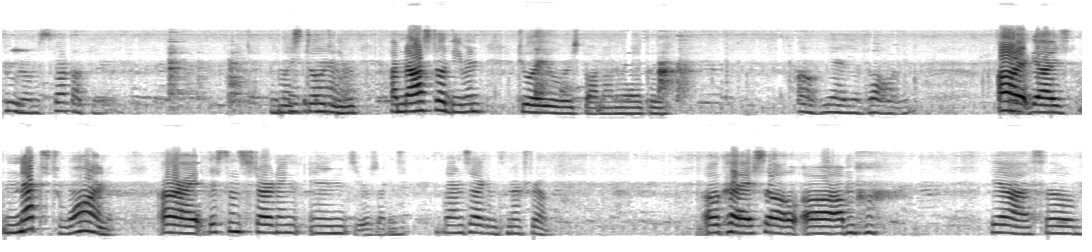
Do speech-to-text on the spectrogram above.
Dude, I'm stuck up here. Am I still a demon? Out. I'm not still a demon. Julia will respawn automatically. Oh, yeah, you're falling. Alright, guys. Next one. Alright, this one's starting in zero seconds. Ten seconds, next round. Okay, so, um, yeah, so,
